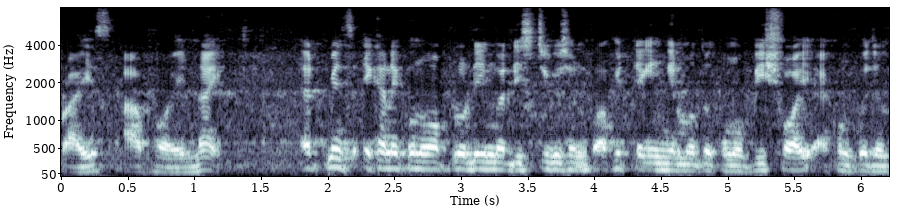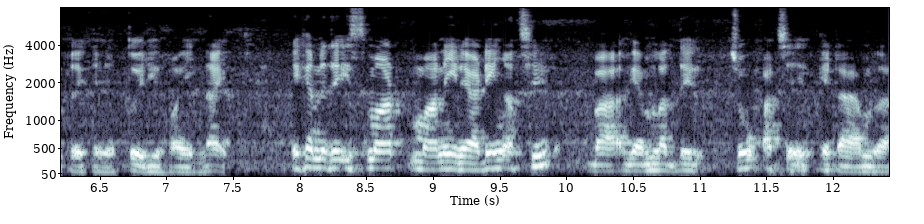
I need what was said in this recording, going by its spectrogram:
প্রাইস আপ হয় নাই। দ্যাট মিনস এখানে কোনো আপলোডিং বা ডিস্ট্রিবিউশন প্রফিট টেকিংয়ের মতো কোনো বিষয় এখন পর্যন্ত এখানে তৈরি হয় নাই। এখানে যে স্মার্ট মানি র্যাডিং আছে বা গ্যামলারদের চোখ আছে, এটা আমরা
